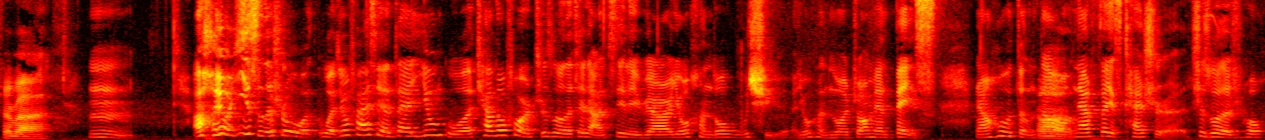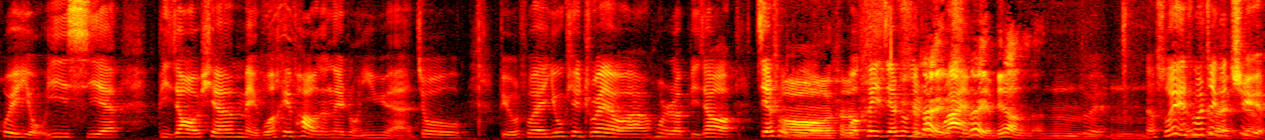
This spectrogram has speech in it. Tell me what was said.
是吧？啊，很有意思的是，我我就发现，在英国 Channel Four 制作的这两季里边儿有很多舞曲，有很多 drum and bass，然后等到啊。Netflix 开始制作的时候，会有一些比较偏美国 hip hop 的那种音乐，就比如说 UK drill 啊，或者比较接受度，哦我可以接受那种 grime 代也变了，嗯，对嗯，所以说这个剧，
